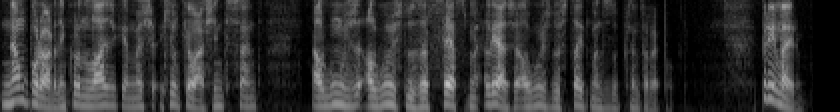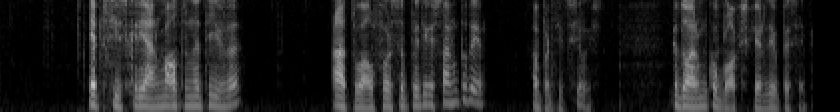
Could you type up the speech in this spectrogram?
não por ordem cronológica, mas aquilo que eu acho interessante alguns, alguns dos assessments, aliás, alguns dos statements do Presidente da República. Primeiro, é preciso criar uma alternativa à atual força política que está no poder, ao Partido Socialista, que dorme com o Bloco Esquerdo e o PCP.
